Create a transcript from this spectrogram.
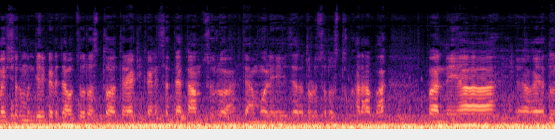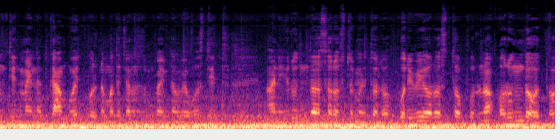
रामेश्वर मंदिराकडे जाऊचो रस्तो आहे तर या ठिकाणी सध्या काम सुरू आहे. त्यामुळे जरा थोडंसं रस्तो खराब आहे. पण ह्या या- दोन तीन महिन्यात काम होईल पूर्ण. मग त्याच्यानंतर तुमका एकदम व्यवस्थित आणि रुंद असं रस्तो मिळतो पूर्वी रस्तो पूर्ण अरुंद होतो.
